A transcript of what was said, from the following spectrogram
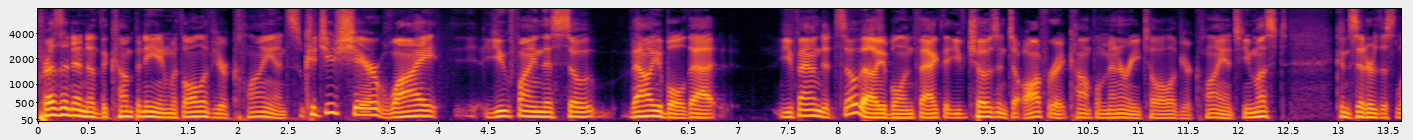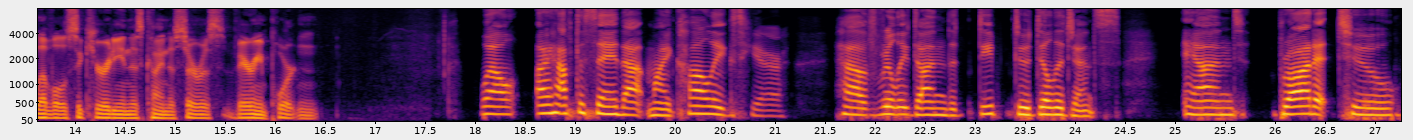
president of the company and with all of your clients, could you share why you find this so valuable that you found it so valuable, in fact, that you've chosen to offer it complimentary to all of your clients? You must consider this level of security and this kind of service very important. Well, I have to say that my colleagues here have really done the deep due diligence and brought it to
